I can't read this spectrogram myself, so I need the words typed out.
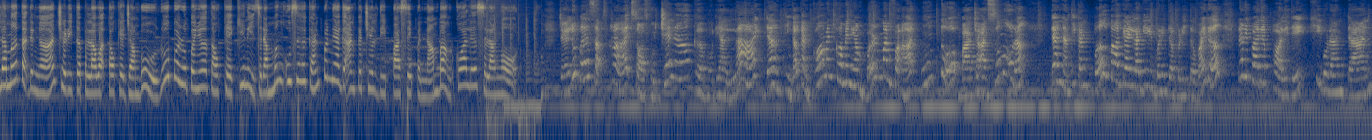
Lama tak dengar cerita pelawak tauke jambu. Rupa-rupanya tauke kini sedang mengusahakan perniagaan kecil di Pasir Penambang, Kuala Selangor. Jangan lupa subscribe Source Food Channel, kemudian like dan tinggalkan komen-komen yang bermanfaat untuk bacaan semua orang dan nantikan pelbagai lagi berita-berita viral daripada politik, hiburan dan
